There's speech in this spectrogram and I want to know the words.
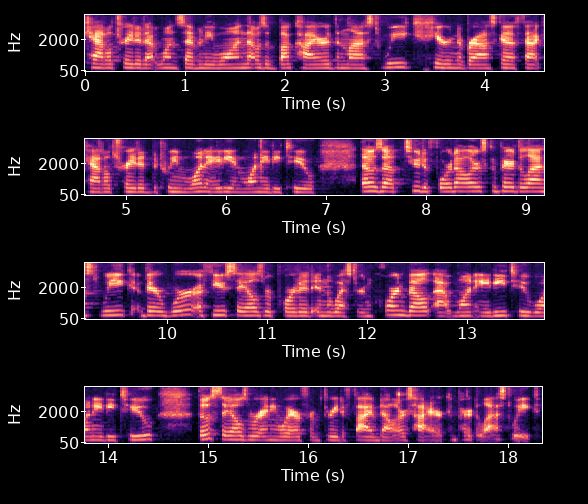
cattle traded at 171. That was a buck higher than last week. Here in Nebraska, fat cattle traded between 180 and 182. That was up two to four dollars compared to last week. There were a few sales reported in the Western Corn Belt at 180 to 182. Those sales were anywhere from three to five dollars higher compared to last week.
